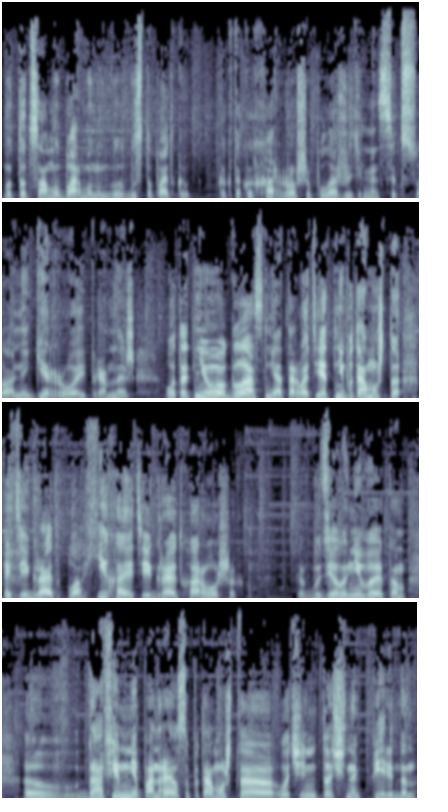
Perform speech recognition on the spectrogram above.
вот тот самый бармен, он вы- выступает как, как такой хороший, положительный, сексуальный герой. Прям, знаешь, вот от него глаз не оторвать. И это не потому, что эти играют плохих, а эти играют хороших. Как бы дело не в этом. Э, Да, фильм мне понравился, потому что очень точно передан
